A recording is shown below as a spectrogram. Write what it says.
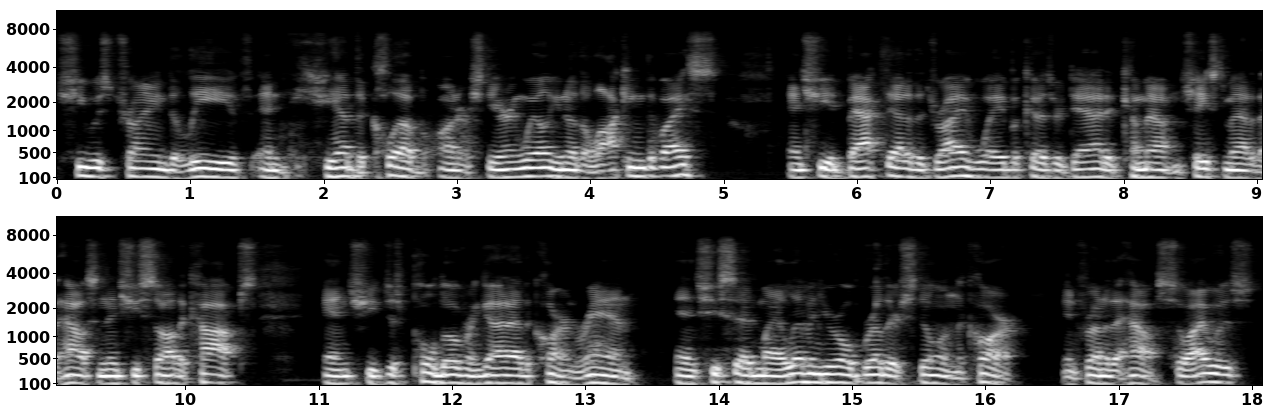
she was trying to leave, and she had the club on her steering wheel, you know, the locking device. And she had backed out of the driveway because her dad had come out and chased him out of the house. And then she saw the cops and she just pulled over and got out of the car and ran. And she said, My 11 year old brother's still in the car in front of the house. So I was,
